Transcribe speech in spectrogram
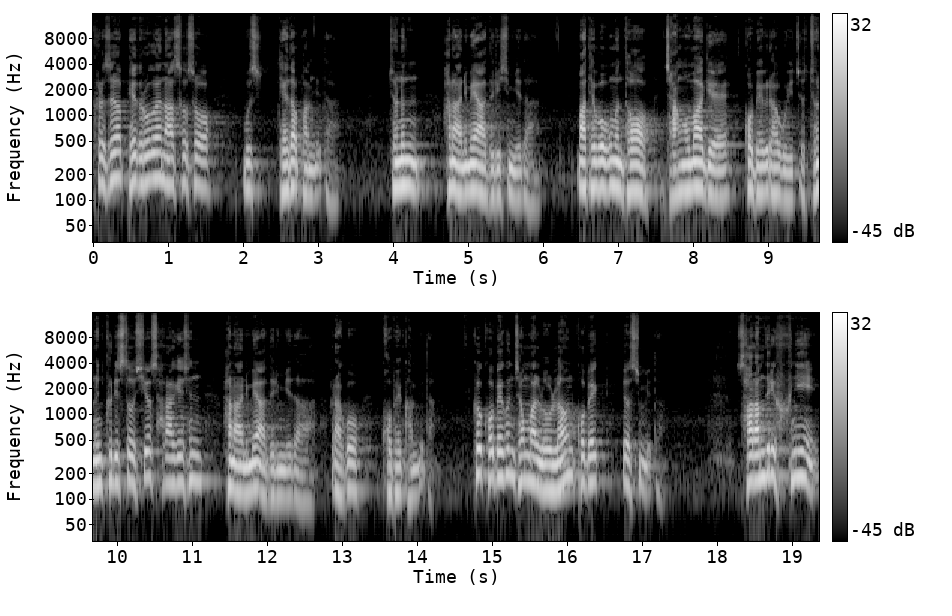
그러자 베드로가 나서서 대답합니다. 저는 하나님의 아들이십니다. 마태복음은 더 장엄하게 고백을 하고 있죠. 저는 그리스도시요 살아계신 하나님의 아들입니다. 라고 고백합니다. 그 고백은 정말 놀라운 고백이었습니다. 사람들이 흔히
